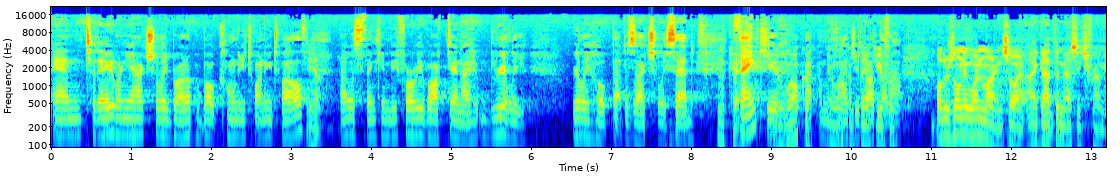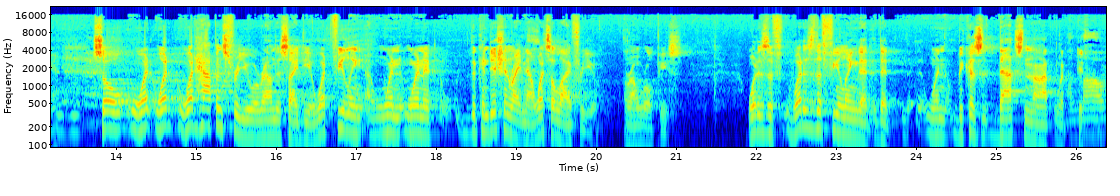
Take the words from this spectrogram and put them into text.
And today, when you actually brought up about Kony 2012, Yeah. I was thinking before we walked in, I really, really hope that is actually said. Okay. Thank you. You're welcome. I'm You're glad welcome. you Thank brought you for. up. Well, there's only one mind, so I, I got the message from you. Mm-hmm. So, what, what, what happens for you around this idea? What feeling, when, when it, the condition right now, what's alive for you around world peace? What is the, what is the feeling that, that when, because that's not what. it- Love,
